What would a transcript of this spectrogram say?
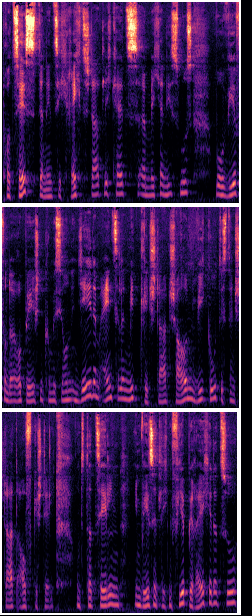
Prozess, der nennt sich Rechtsstaatlichkeitsmechanismus wo wir von der Europäischen Kommission in jedem einzelnen Mitgliedstaat schauen, wie gut ist ein Staat aufgestellt. Und da zählen im Wesentlichen vier Bereiche dazu.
